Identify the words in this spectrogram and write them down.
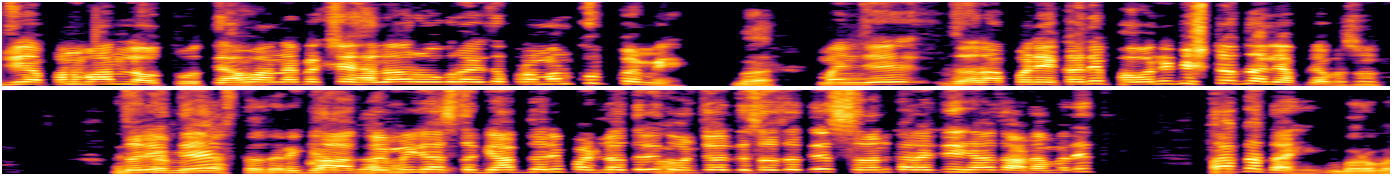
जी आपण वाण लावतो त्या. वाहनापेक्षा ह्याला रोगराईचं प्रमाण खूप कमी आहे. म्हणजे जर आपण एखादी फवारणी डिस्टर्ब झाली आपल्यापासून म्हणजे तरी ते- हा कमी. जास्त गॅप जरी पडला तरी. दोन चार दिवसाचं ते सहन करायची ह्या झाडामध्ये ताकद आहे. बरोबर.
